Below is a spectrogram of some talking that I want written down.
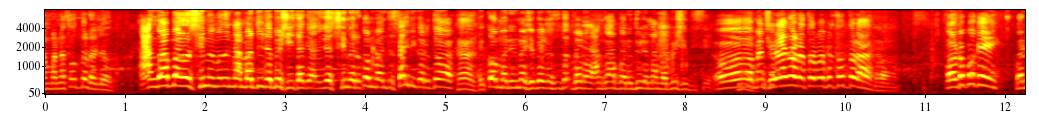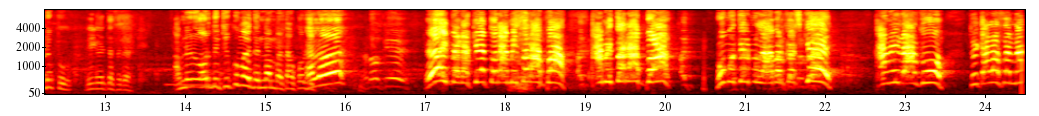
নাম্বার না চোদ্দ রইল আঙ্গা সিমের মধ্যে নাম্বার দুইটা বেশি থাকে ওই যে সিমের কোম্পানিতে চাকরি করে তো হ্যাঁ। এই কোম্পানির মাসে বেটা বেটা আঙ্গা আবার দুইটা নাম্বার বেশি দিছে। ও মানুষের এগারোটা তোর বাপের চোদ্দটা? হ্যাঁ কলটা পোকে কলটুকু রিং। হইতেছে আপনার অর্ধেকটি কমাই দেন নাম্বার তাও কল হ্যালো? এই বেটা কে তোর? আমি তোর আব্বা। আমি তোর আব্বা। হুমুদের বলে আবার কস কে? আমি রাজু। তুই কাল আসার না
